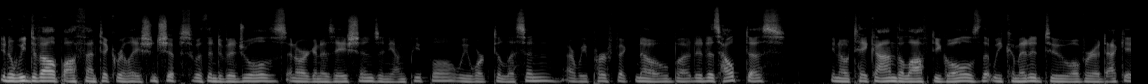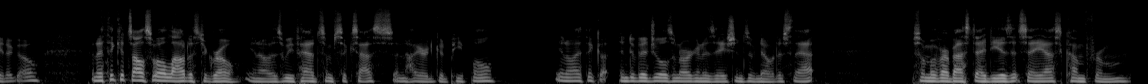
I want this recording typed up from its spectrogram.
you know, we develop authentic relationships with individuals and organizations and young people. We work to listen. Are we perfect? No, but it has helped us, you know, take on the lofty goals that we committed to over a decade ago. And I think it's also allowed us to grow, you know, as we've had some success and hired good people. You know, I think individuals and organizations have noticed that. Some of our best ideas at Say Yes come from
